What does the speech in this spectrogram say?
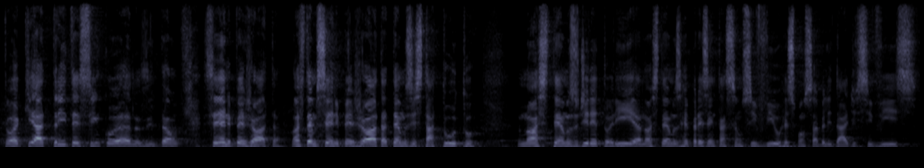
Estou aqui há 35 anos, então, CNPJ. Nós temos CNPJ, temos estatuto, nós temos diretoria, nós temos representação civil, responsabilidades civis,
